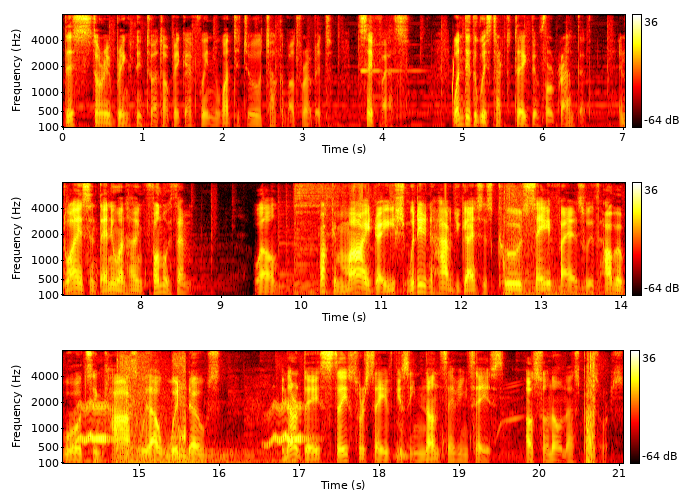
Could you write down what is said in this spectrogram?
this story brings me to a topic I've been wanting to talk about for a bit. Save files. When did we start to take them for granted? And why isn't anyone having fun with them? Well, back in my days, we didn't have you guys' cool save files with hoverboards and cars without windows. In our days, saves were saved using non-saving saves, also known as passwords.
